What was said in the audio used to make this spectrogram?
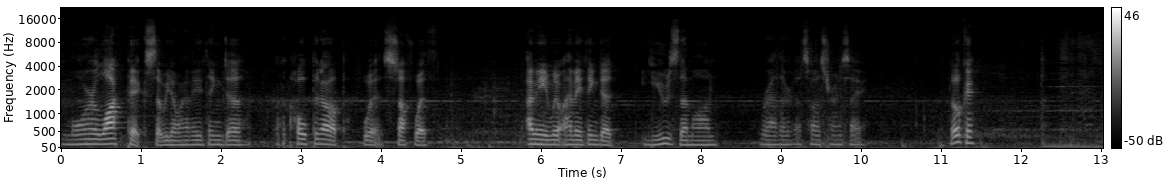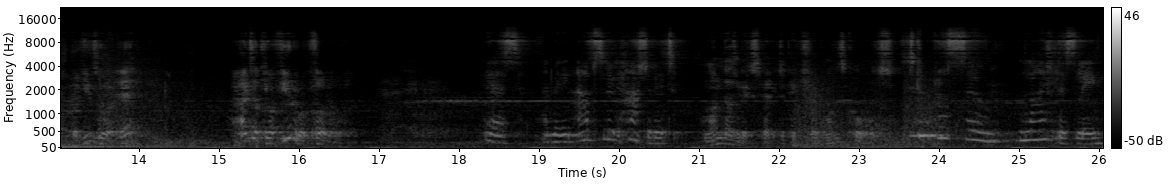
More lockpicks that we don't have anything to open up with stuff with. I mean, we don't have anything to use them on. Rather, that's what I was trying to say. Okay. But you two are dead. I took your funeral photo. Yes, and made an absolute hash of it. One doesn't expect a picture of one's corpse. To come across so lifelessly.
